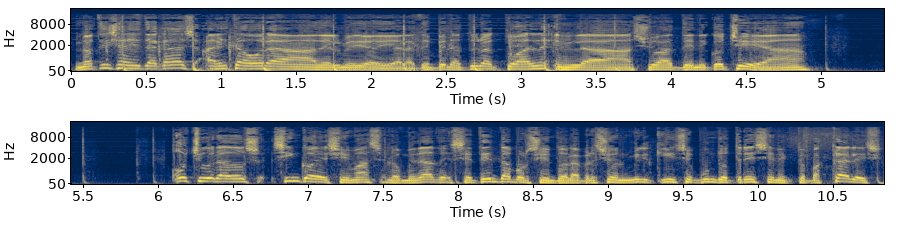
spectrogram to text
Noticias destacadas a esta hora del mediodía. La temperatura actual en la ciudad de Necochea. 8 grados 5 décimas, la humedad 70%, la presión 1015.3 en hectopascales,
